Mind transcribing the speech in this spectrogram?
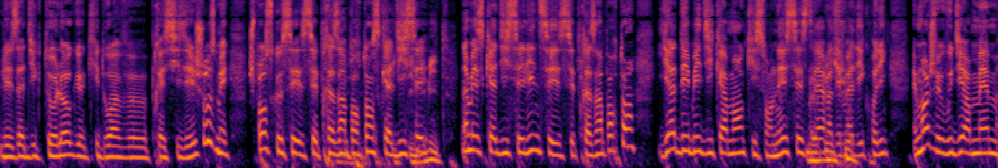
les addictologues qui doivent euh, préciser les choses, mais je pense que c'est très important ce qu'a dit Céline. Non, mais ce qu'a dit Céline, c'est très important. Il y a des médicaments qui sont nécessaires à des sûr. maladies chroniques. Et moi, je vais vous dire même,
